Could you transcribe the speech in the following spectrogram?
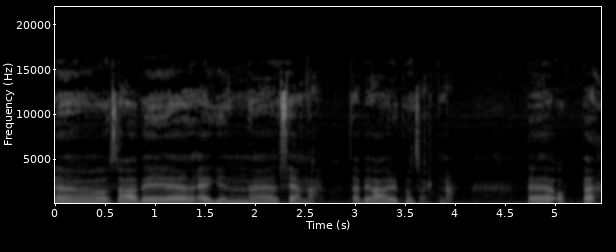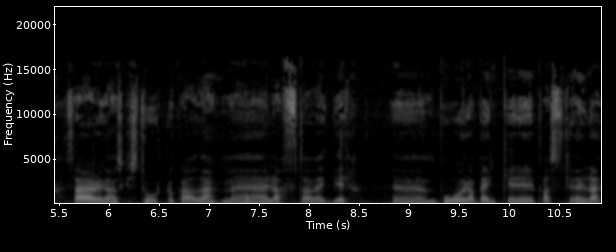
Uh, og så har vi en egen scene der vi har konsertene. Uh, oppe så er det ganske stort lokale med lafta vegger. Eh, bord og benker i passelig høyde.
